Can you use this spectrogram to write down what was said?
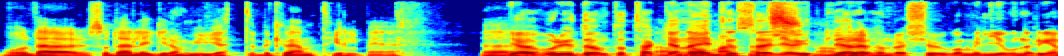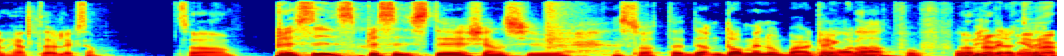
Och där, så där ligger de ju Mm. jättebekvämt till med eh, Ja, det vore ju dumt att tacka ja, nej till att sälja ytterligare andel. 120 miljoner enheter liksom. Så Precis, precis. Det känns ju så att de, de är nog bara glada att få, få undrar vilken vidareutveckla.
